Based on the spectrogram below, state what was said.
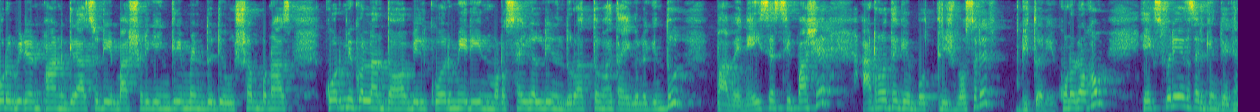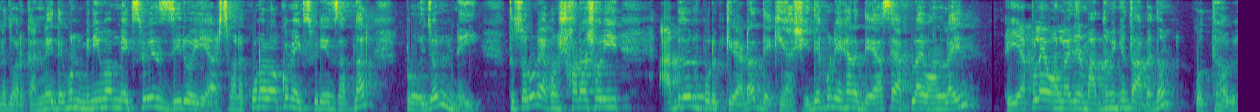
প্রভিডেন্ট ফান্ড গ্র্যাচুইটি বাৎসরিক ইনক্রিমেন্ট দুটি, উৎসব বোনাস কর্মী কল্যাণ তহবিল, কর্মী ঋণ মোটরসাইকেল ঋণ, দূরত্ব ভাতা, এগুলো কিন্তু পাবেন। এইচএসসি পাশে আঠারো থেকে বত্রিশ বছরের ভিতরে। কোনো রকম এক্সপিরিয়েন্সের কিন্তু এখানে দরকার নেই। দেখুন মিনিমাম এক্সপিরিয়েন্স জিরো ইয়ার্স মানে কোনো রকম এক্সপিরিয়েন্স আপনার প্রয়োজন নেই। তো চলুন এখন সরাসরি আবেদন প্রক্রিয়াটা দেখে আসি। দেখুন, এখানে দেয়া আছে অ্যাপ্লাই অনলাইন এই অ্যাপ্লাই অনলাইনের মাধ্যমে কিন্তু আবেদন করতে হবে।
